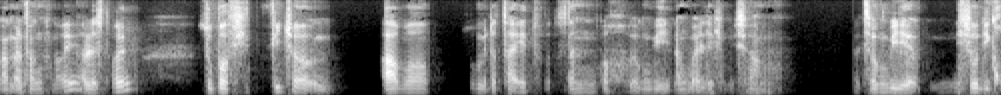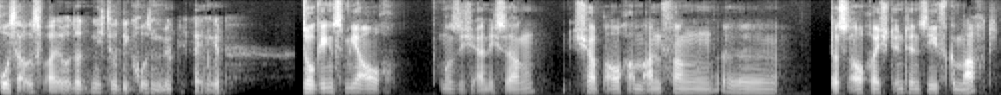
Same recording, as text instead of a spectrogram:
am Anfang neu, alles toll, super Fe- Feature, aber so mit der Zeit wird es dann doch irgendwie langweilig, muss ich sagen. Weil es irgendwie nicht so die große Auswahl oder nicht so die großen Möglichkeiten gibt. So ging es mir auch, muss ich ehrlich sagen. Ich habe auch am Anfang äh, das auch recht intensiv gemacht.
